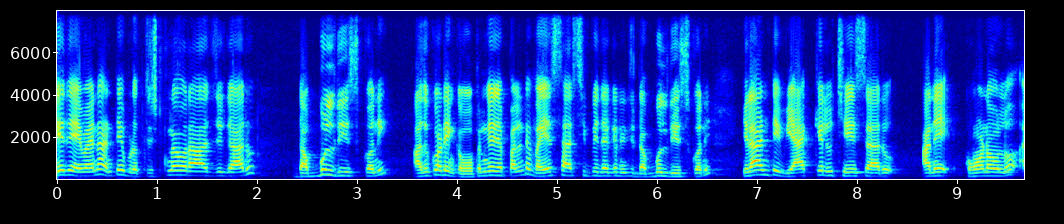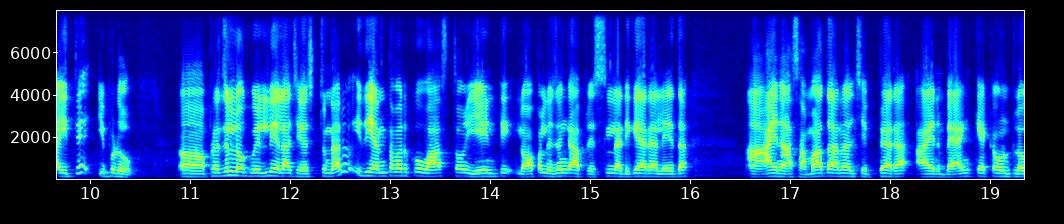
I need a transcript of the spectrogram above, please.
ఏది ఏమైనా అంటే ఇప్పుడు కృష్ణరాజు గారు డబ్బులు తీసుకొని అది కూడా ఇంకా ఓపెన్గా చెప్పాలంటే వైఎస్ఆర్సీపీ దగ్గర నుంచి డబ్బులు తీసుకొని ఇలాంటి వ్యాఖ్యలు చేశారు అనే కోణంలో అయితే ఇప్పుడు ప్రజల్లోకి వెళ్ళి ఇలా చేస్తున్నారు. ఇది ఎంతవరకు వాస్తవం ఏంటి? లోపల నిజంగా ఆ ప్రశ్నలు అడిగారా లేదా? ఆయన ఆ సమాధానాలు చెప్పారా? ఆయన బ్యాంక్ అకౌంట్లో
